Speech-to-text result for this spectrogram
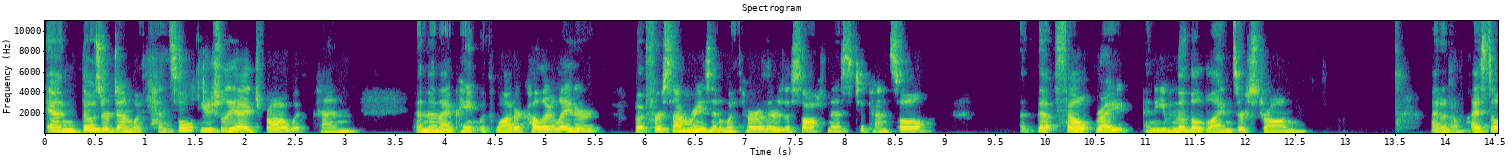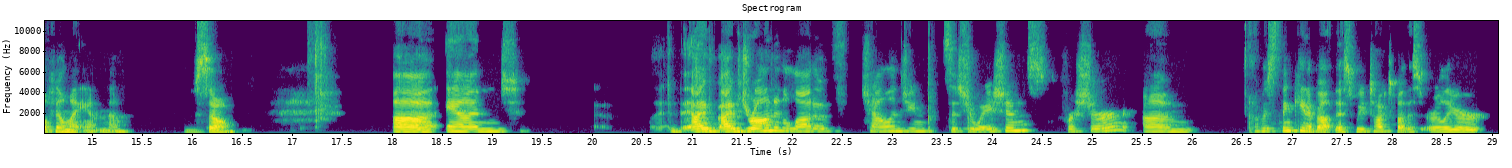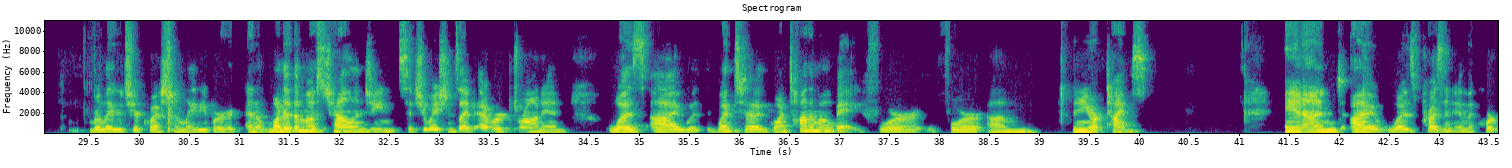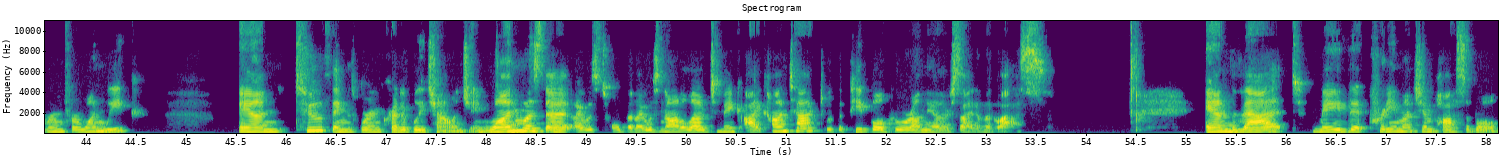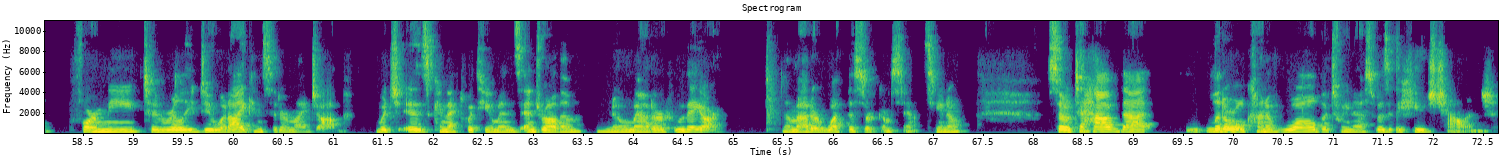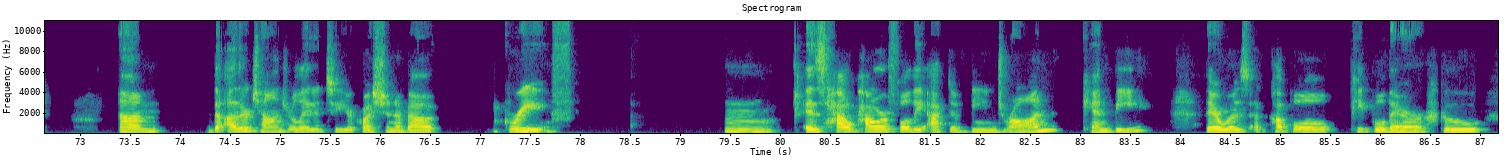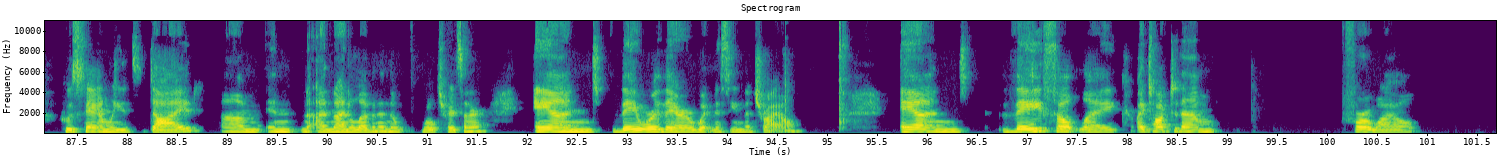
and those are done with pencil. Usually i draw with pen and then I paint with watercolor later. But for some reason with her, there's a softness to pencil that felt right. And even though the lines are strong, I don't know, I still feel my aunt in them. Mm. So, uh, and I've, I've drawn in a lot of challenging situations for sure. Um, I was thinking about this. We talked about this earlier related to your question, Ladybird. And one of the most challenging situations I've ever drawn in was I w- went to Guantanamo Bay for for um, the New York Times, And I was present in the courtroom for one week. And two things were incredibly challenging. One was that I was told that I was not allowed to make eye contact with the people who were on the other side of the glass. And that made it pretty much impossible for me to really do what I consider my job, which is connect with humans and draw them no matter who they are, no matter what the circumstance, you know? So to have that literal kind of wall between us was a huge challenge. Um, the other challenge related to your question about grief mm, is how powerful the act of being drawn can be. There was a couple people there who whose families died um, in 9/11 in the World Trade Center, and they were there witnessing the trial, and they felt like I talked to them for a while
